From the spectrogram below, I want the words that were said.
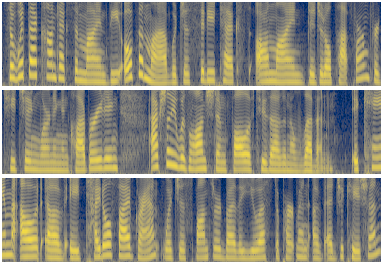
So with that context in mind, the Open Lab, which is City Tech's online digital platform for teaching, learning, and collaborating, actually was launched in fall of 2011. It came out of a Title V grant, which is sponsored by the U.S. Department of Education,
